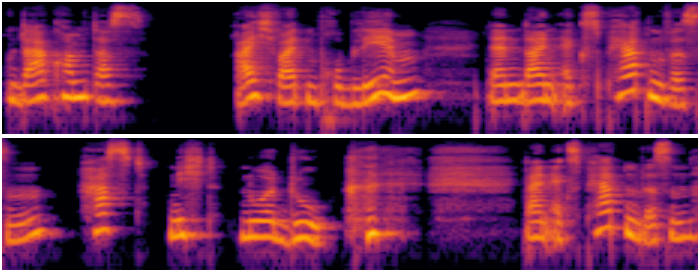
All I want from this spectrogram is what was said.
Und da kommt das Reichweitenproblem, denn dein Expertenwissen hast nicht nur du. Dein Expertenwissen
